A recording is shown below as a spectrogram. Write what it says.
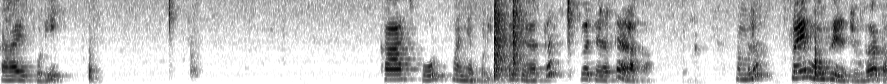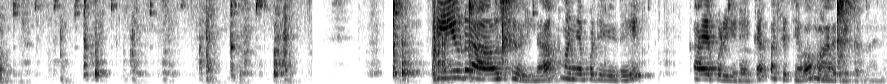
കായപ്പൊടി കാൽ സ്പൂൺ മഞ്ഞൾപ്പൊടി ഇത് ചേർത്ത് ഇവ ചേർത്ത് ഇളക്കാം. നമ്മൾ ഫ്ലെയിം ഓഫ് ചെയ്തിട്ടുണ്ട് കേട്ടോ. തീയുടെ ആവശ്യമില്ല മഞ്ഞൾപ്പൊടിയുടെയും കായപ്പൊടിയുടെയൊക്കെ പച്ചച്ചവ മാറി കിട്ടുന്നതിന്.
